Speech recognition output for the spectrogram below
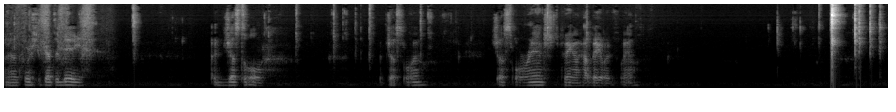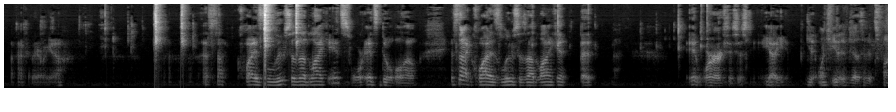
and of course you've got the big adjustable adjustable adjustable wrench depending on how big of a well. Okay, there we go that's not quite as loose as I'd like. It's it's doable though. It's not quite as loose as I'd like it, but it works. It's just you know, get once you get it adjusted, it's fine.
